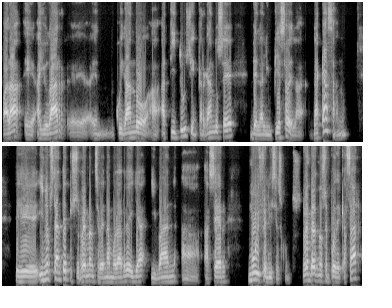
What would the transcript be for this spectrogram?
para eh, ayudar eh, cuidando a, Titus y encargándose de la limpieza de la, casa, ¿no? Eh, y no obstante, pues Rembrandt se va a enamorar de ella y van a, ser muy felices juntos. Rembrandt no se puede casar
